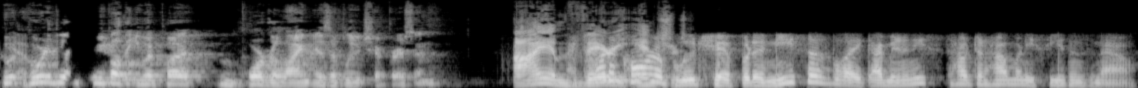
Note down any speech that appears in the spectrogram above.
Who, yeah. who are the people that you would put borderline as a blue chip person? I am I very call interested. her blue chip, but Aneesa's like, I mean, Aneesa's done how many seasons now?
